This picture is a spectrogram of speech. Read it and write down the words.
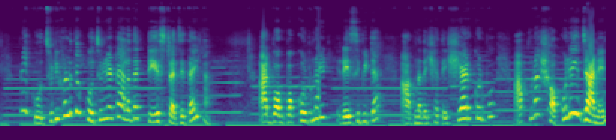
মানে কচুরি হলে তো কচুরির একটা আলাদা টেস্ট আছে, তাই না? আর বক বক করব না রেসিপিটা আপনাদের সাথে শেয়ার করব। আপনারা সকলেই জানেন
